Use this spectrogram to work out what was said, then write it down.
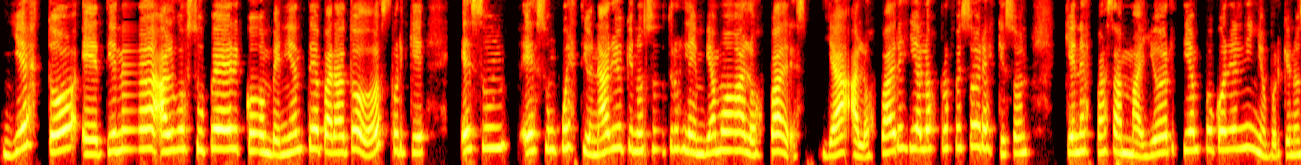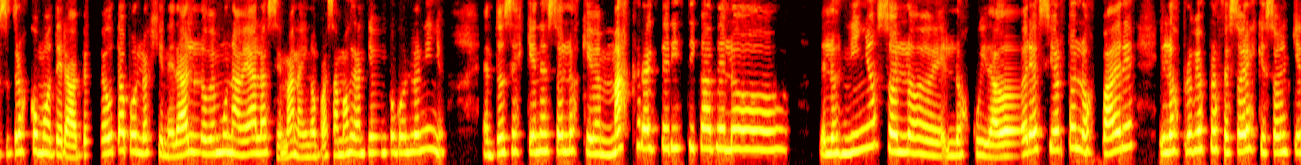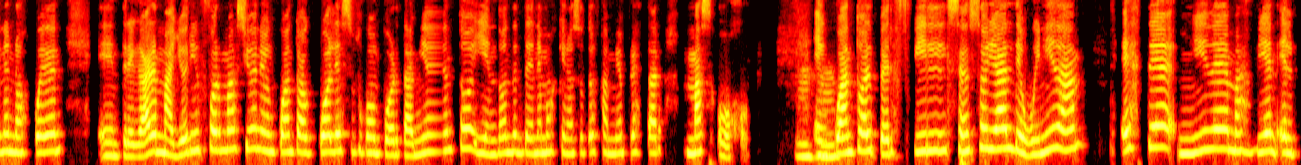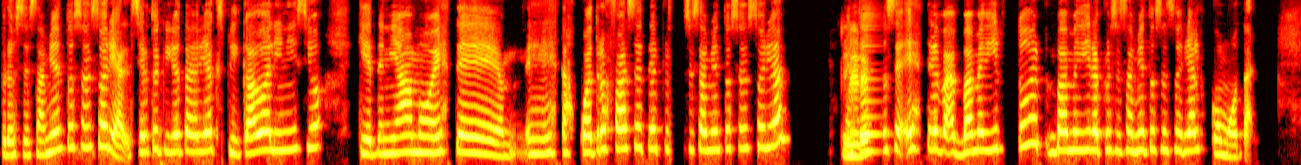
Y esto eh, tiene algo súper conveniente para todos porque es un, es un cuestionario que nosotros le enviamos a los padres, ya a los padres y a los profesores, que son quienes pasan mayor tiempo con el niño, porque nosotros como terapeuta por lo general lo vemos una vez a la semana y no pasamos gran tiempo con los niños. Entonces, ¿quiénes son los que ven más características de los, de los niños son los, cuidadores, ¿cierto? Los padres y los propios profesores que son quienes nos pueden entregar mayor información en cuanto a cuál es su comportamiento y en dónde tenemos que nosotros también prestar más ojo. En cuanto al perfil sensorial de Winnie este mide más bien el procesamiento sensorial, ¿cierto? Que yo te había explicado al inicio que teníamos este, estas cuatro fases del procesamiento sensorial. Entonces, este va, a medir todo, va a medir el procesamiento sensorial como tal.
